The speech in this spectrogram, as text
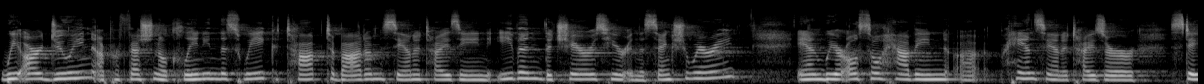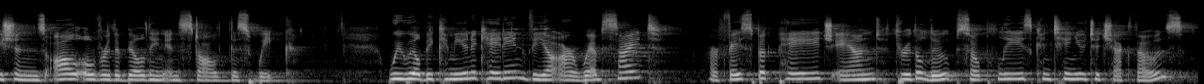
We are doing a professional cleaning this week, top to bottom, sanitizing even the chairs here in the sanctuary and we are also having uh, hand sanitizer stations all over the building installed this week. We will be communicating via our website, our Facebook page, and through the loop, so please continue to check those.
